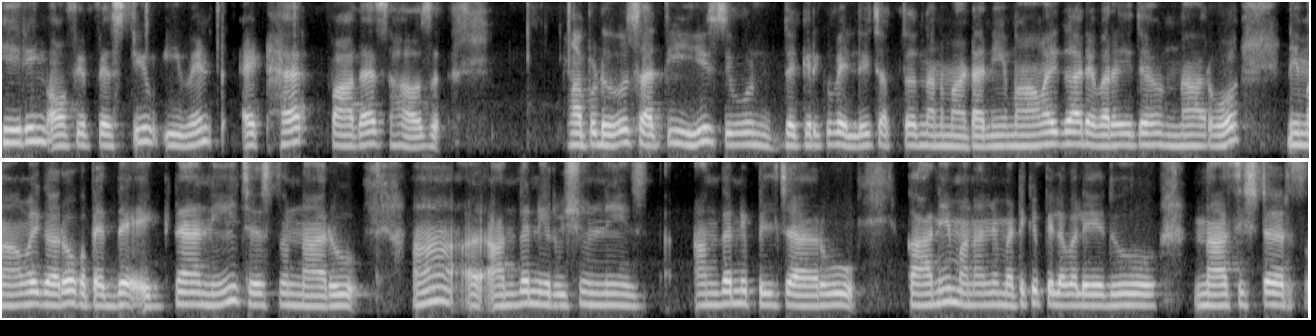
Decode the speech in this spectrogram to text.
hearing of a festive event at her father's house అప్పుడు సతీ శివుని దగ్గరికి వెళ్ళి చెప్తుంది అనమాట నీ మావయ్య గారు ఎవరైతే ఉన్నారో నీ మావయ్య గారు ఒక పెద్ద యజ్ఞాన్ని చేస్తున్నారు. అందరిని ఋషుల్ని అందరిని పిలిచారు. కానీ మనల్ని మటికి పిలవలేదు. నా సిస్టర్స్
